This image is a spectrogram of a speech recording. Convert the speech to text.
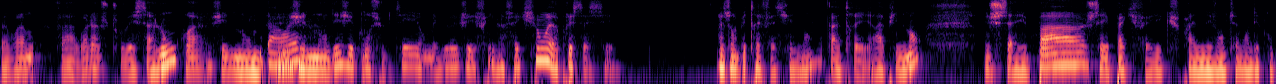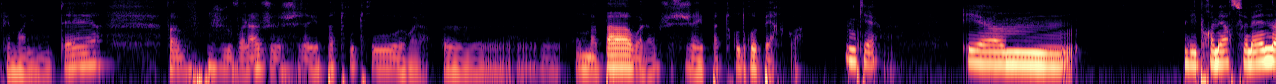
bah, vraiment, enfin voilà, je trouvais ça long, quoi. J'ai demandé, Bah ouais. j'ai demandé, j'ai consulté. Et on m'a dit ouais, que j'avais fait une infection. Et après, ça s'est résorbé très facilement, enfin très rapidement. Mais je savais pas, je savais pas qu'il fallait que je prenne éventuellement des compléments alimentaires. Enfin, je, voilà, je, je savais pas trop, trop, euh, voilà. Euh, on m'a pas, voilà, j'avais pas trop de repères, quoi. Ok. Et euh, les premières semaines,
